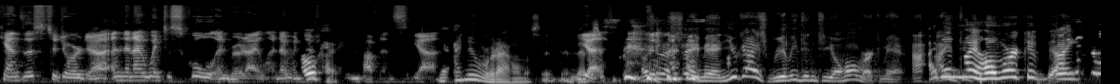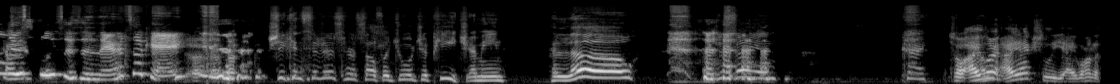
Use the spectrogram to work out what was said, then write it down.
Kansas to Georgia, and then I went to school in Rhode Island. I went to Okay. in Providence. Yeah. Yeah, I knew Rhode Island was in in this. Yes. I was gonna say, man, you guys really didn't do your homework, man. I, I did my homework. It- I, There's pieces in there. It's okay. Uh, She considers herself a Georgia peach. I mean, hello. I'm just saying. Okay. so i learned i actually i want to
